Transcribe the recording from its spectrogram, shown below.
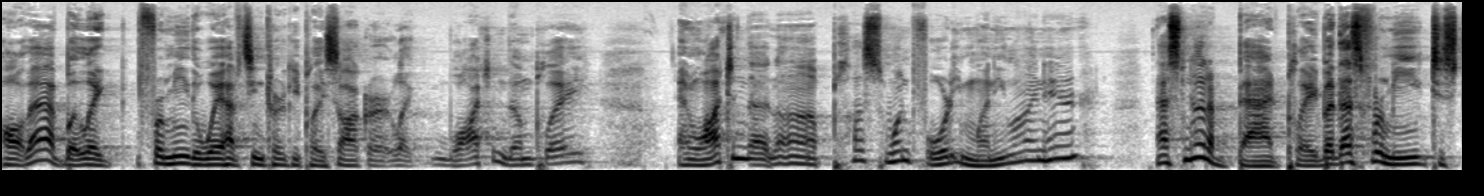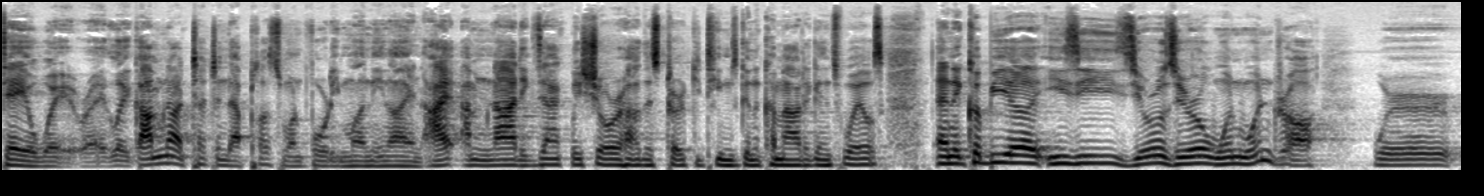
all that, but like for me, the way I've seen Turkey play soccer, like watching them play and watching that uh, plus 140 money line here, that's not a bad play, but that's for me to stay away, right? Like I'm not touching that plus 140 money line. I, I'm not exactly sure how this Turkey team is going to come out against Wales, and it could be a easy 0-0-1-1 draw where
